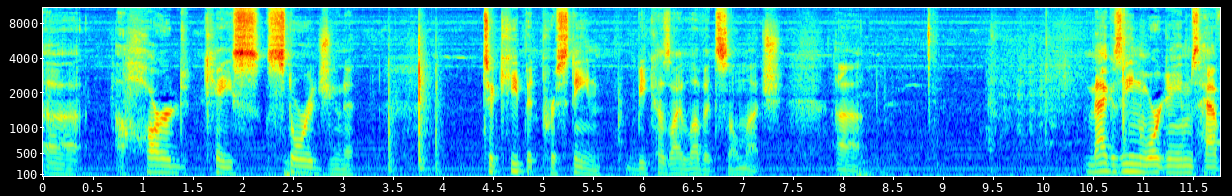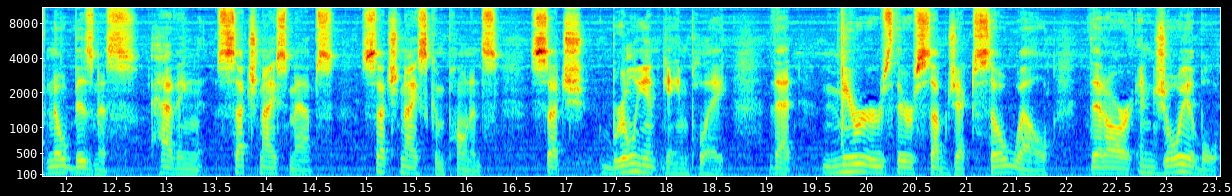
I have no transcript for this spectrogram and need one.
uh, a hard case storage unit to keep it pristine because I love it so much. Uh, magazine war games have no business having such nice maps, such nice components, such brilliant gameplay that mirrors their subject so well that are enjoyable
